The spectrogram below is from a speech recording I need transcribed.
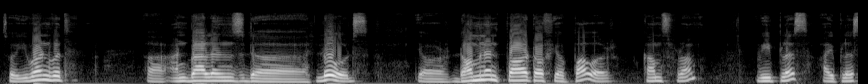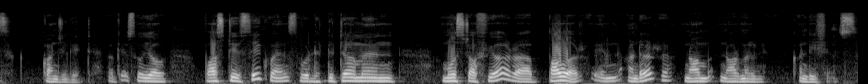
So, even with uh, unbalanced uh, loads your dominant part of your power comes from V plus I plus conjugate. Okay. So, your positive sequence would determine most of your uh, power in under norm, normal conditions.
